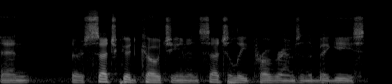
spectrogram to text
And there's such good coaching and such elite programs in the Big East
